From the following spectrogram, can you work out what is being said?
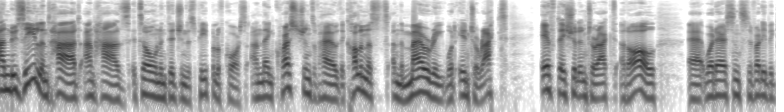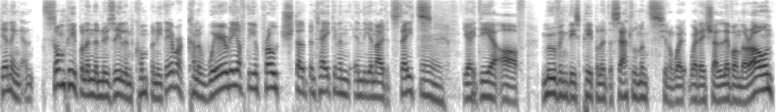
And New Zealand had and has its own indigenous people, of course, and then questions of how the colonists and the Maori would interact, if they should interact at all, uh, were there since the very beginning. And some people in the New Zealand company, they were kind of wary of the approach that had been taken in, in the United States. Mm. The idea of moving these people into settlements, you know, where, where they shall live on their own,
